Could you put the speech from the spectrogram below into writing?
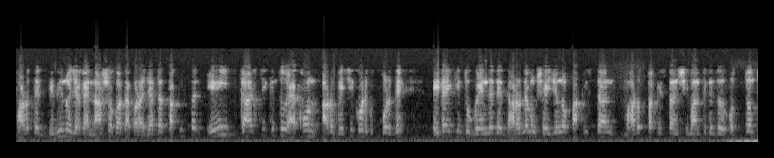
ভারতের বিভিন্ন জায়গায় নাশকতা করা যায়। অর্থাৎ পাকিস্তান এই কাজটি কিন্তু এখন আরও বেশি করে করবে। গোয়েন্দাদের ধারণা এবং সেই জন্য পাকিস্তান, ভারত, পাকিস্তান সীমান্তে কিন্তু অত্যন্ত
